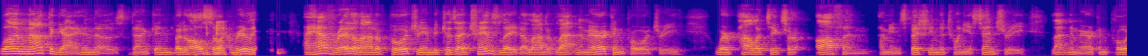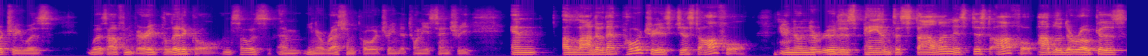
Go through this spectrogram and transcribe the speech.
Well i'm not the guy who knows duncan but also i'm really i have read a lot of poetry and because i translate a lot of latin american poetry where politics are often, I mean, especially in the 20th century, Latin American poetry was was often very political, and so was um, you know Russian poetry in the 20th century, and a lot of that poetry is just awful. You know, Neruda's pan to Stalin is just awful. Pablo de Rokha's,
